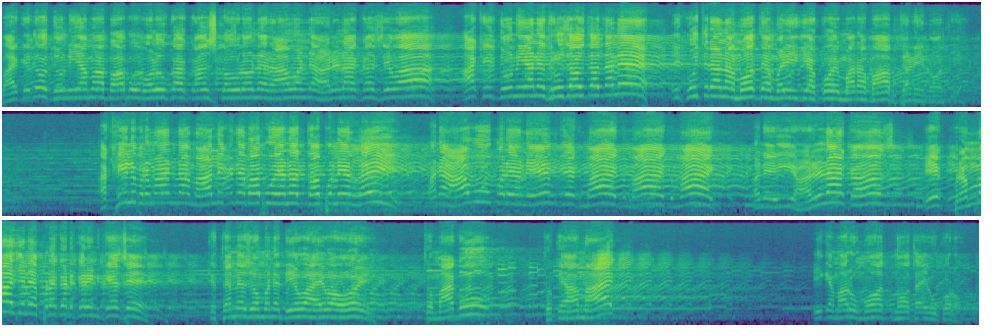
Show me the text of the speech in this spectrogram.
બાકી તો દુનિયામાં બાબુ વળુકા, કંસ, કૌરવ ને રાવણ ને હરણા, કંસ એવા આખી દુનિયાને ધ્રુજાવતા હતા ને એ કૂતરાના મોતે મરી ગયા. કોઈ મારા બાપ જણી નહોતી અખિલ બ્રહ્માંડના માલિકને બાપુ એના તપને લઈ અને આવવું પડે અને એમ કે માગ માગ માગ. અને એ હરણા, કંસ એક બ્રહ્માજીને પ્રગટ કરીને કહે છે કે, તમે જો મને દેવા આવ્યા હોય તો માગું? તો કે આ માગ. એ કે, મારું મોત ન થાય એવું કરો.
